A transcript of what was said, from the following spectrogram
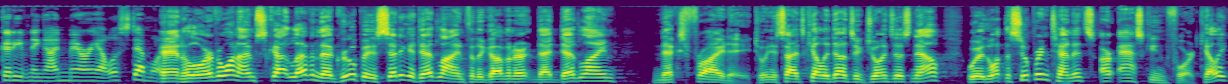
Good evening, I'm Mary Alice Demler. And hello, everyone. I'm Scott Levin. The group is setting a deadline for the governor. That deadline next Friday. To 2 Side's Kelly Dudzik joins us now with what the superintendents are asking for. Kelly?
